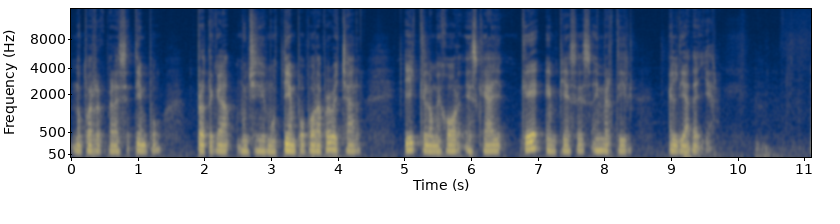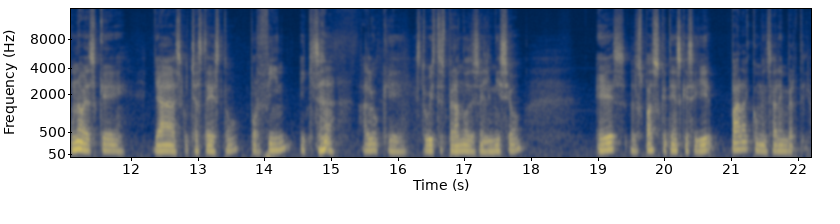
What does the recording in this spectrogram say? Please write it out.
no puedes recuperar ese tiempo, pero te queda muchísimo tiempo por aprovechar y que lo mejor es que, hay, que empieces a invertir el día de ayer. Una vez que ya escuchaste esto, por fin, y quizá algo que estuviste esperando desde el inicio, es los pasos que tienes que seguir para comenzar a invertir.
